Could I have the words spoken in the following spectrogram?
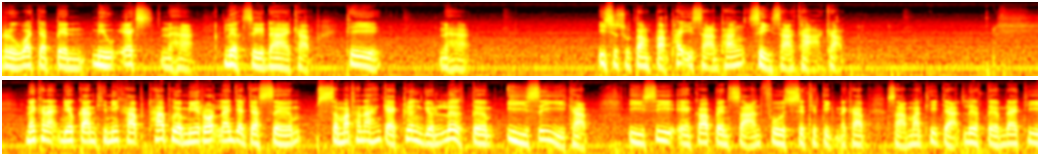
หรือว่าจะเป็น m i l X นะฮะเลือกซื้อได้ครับ ที่นะฮะอิสุสุตังปักภาคอีสานทั้ง 4 สาขาครับ ในขณะเดียวกันทีนี้ครับ ถ้าเผื่อมีรถแล้วอยากจะเสริมสมรรถนะให้แก่เครื่องยนต์เลือกเติม e ีครับ Easy เองก็เป็นสารฟูดซิติติกนะครับ สามารถที่จะเลือกเติมได้ที่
